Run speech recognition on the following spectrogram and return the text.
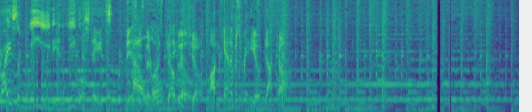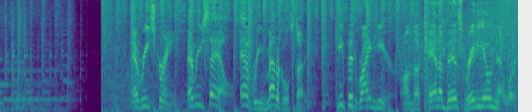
price of weed in legal states. This How is the low Russ can it Belville go? Show on CannabisRadio.com. Every strain, every sale, every medical study. Keep it right here on the Cannabis Radio Network.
